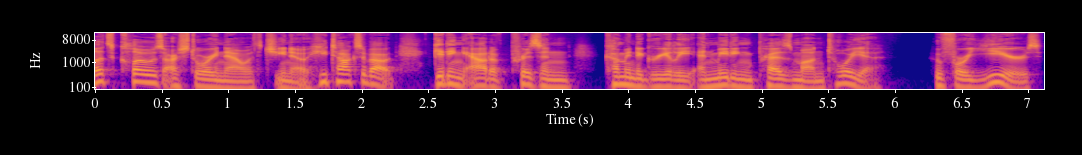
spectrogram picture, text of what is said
Let's close our story now with Gino. He talks about getting out of prison, coming to Greeley, and meeting Pres Montoya, who for years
